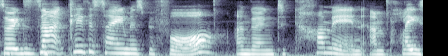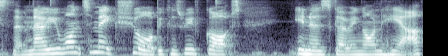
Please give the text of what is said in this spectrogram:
So exactly the same as before, I'm going to come in and place them. Now you want to make sure, because we've got inners going on here,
